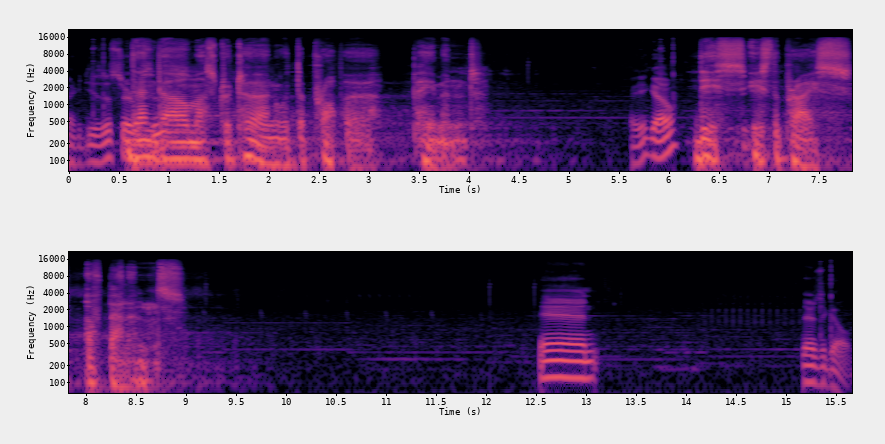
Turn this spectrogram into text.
I could use this service. Then thou must return with the proper payment. There you go. This is the price of balance. And there's a gold.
